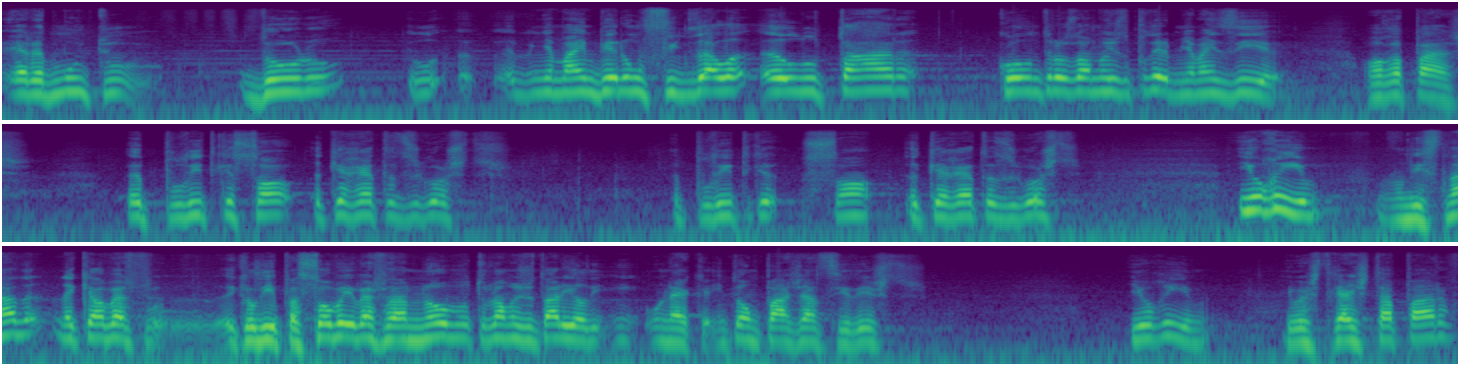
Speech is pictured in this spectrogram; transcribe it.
era muito duro, a minha mãe ver um filho dela a lutar contra os homens do poder. Minha mãe dizia: Ó oh, rapaz, a política só acarreta desgostos. A política só acarreta desgostos. E eu ria, não disse nada. Naquela véspera, aquele dia passou, veio a véspera de novo, tornámos a juntar e ele, o Neca, então pá, já decidiste? E eu ria-me. Eu, este gajo está parvo.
